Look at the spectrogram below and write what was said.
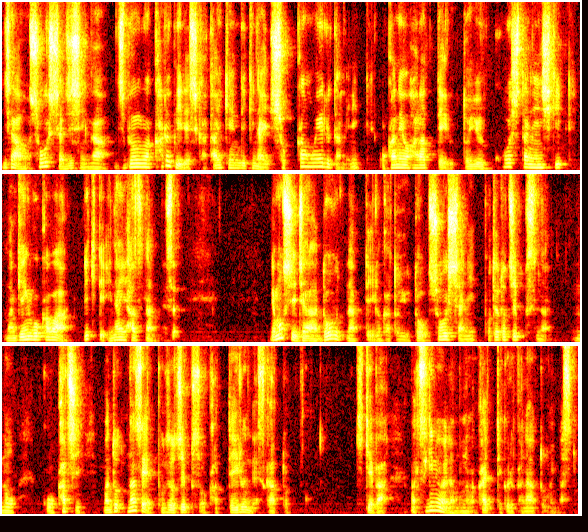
じゃあ消費者自身が自分はカルビーでしか体験できない食感を得るためにお金を払っているというこうした認識、まあ、言語化はできていないはずなんです。でもしじゃあどうなっているかというと消費者にポテトチップスのこう価値、まあ、なぜポテトチップスを買っているんですかと聞けば、まあ、次のようなものが返ってくるかなと思います。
